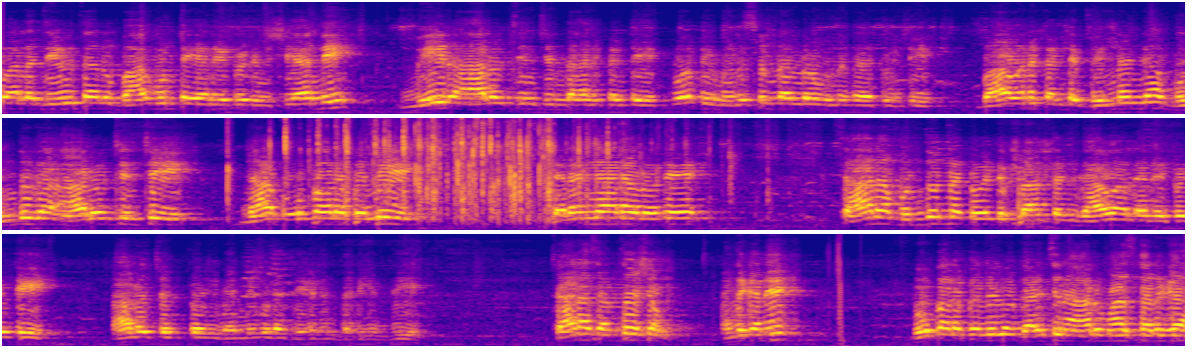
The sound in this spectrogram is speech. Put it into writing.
వాళ్ళ జీవితాలు బాగుంటాయి అనేటువంటి విషయాన్ని మీరు ఆలోచించిన దానికంటే ఎక్కువ మీ మనసులలో ఉన్నటువంటి భావన కంటే భిన్నంగా ముందుగా ఆలోచించి నా భూపాలపల్లి తెలంగాణలోనే చాలా ముందున్నటువంటి ప్రాంతం కావాలనేటువంటి ఆలోచనతో ఇవన్నీ కూడా చేయడం జరిగింది. చాలా సంతోషం. అందుకనే భూపాలపల్లిలో గడిచిన ఆరు మాసాలుగా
